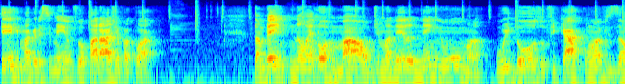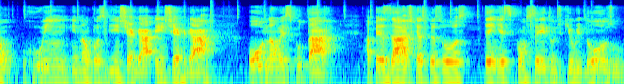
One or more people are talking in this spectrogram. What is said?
ter emagrecimentos ou parar de evacuar. Também não é normal, de maneira nenhuma, o idoso ficar com a visão ruim e não conseguir enxergar, enxergar ou não escutar. Apesar de que as pessoas têm esse conceito de que o idoso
